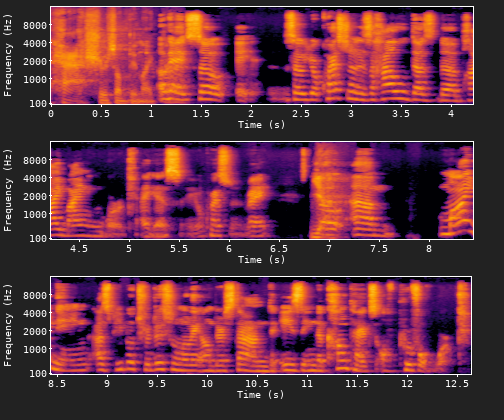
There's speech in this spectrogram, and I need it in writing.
hash or something like that. Okay, so eh, so your question is how does the Pi mining work? I guess your question, right? Yeah. So, um, mining, as people traditionally understand, is in the context of proof of work.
